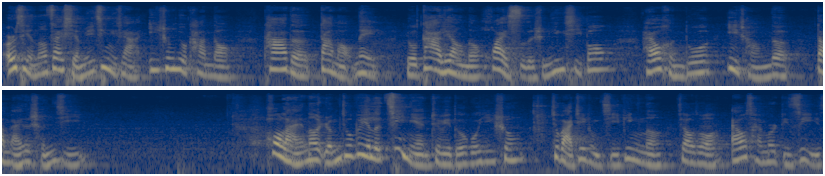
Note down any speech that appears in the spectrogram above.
而且呢，在显微镜下，医生就看到他的大脑内有大量的坏死的神经细胞，还有很多异常的蛋白的沉积。后来呢，人们就为了纪念这位德国医生，就把这种疾病呢叫做 Alzheimer disease，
